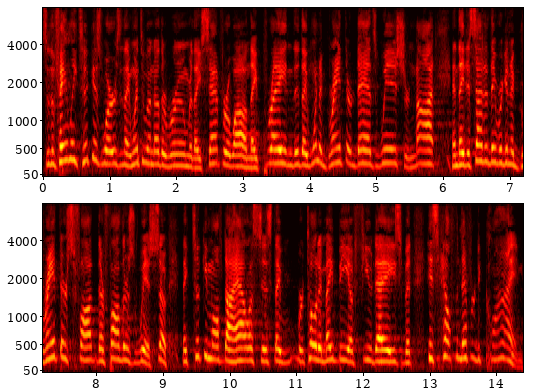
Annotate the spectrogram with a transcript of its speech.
So the family took his words and they went to another room where they sat for a while and they prayed and did they want to grant their dad's wish or not? And they decided they were going to grant their, their father's wish. So they took him off dialysis. They were told it may be a few days, but his health never declined.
